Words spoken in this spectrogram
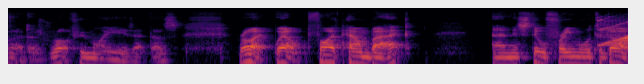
That goes right through my ears, that does. Right, well, £5 back, and there's still three more to go.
